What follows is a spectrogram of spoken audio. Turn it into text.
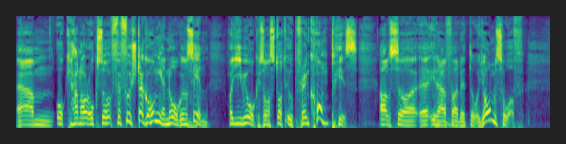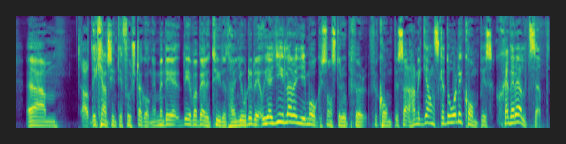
Ehm, och han har också för första gången någonsin har Jimmy Åkesson stått upp för en kompis. Alltså eh, i det här fallet då Jomshof. Um, ja, det kanske inte är första gången men det, det var väldigt tydligt att han gjorde det. Och jag gillar när Jimmy Åkesson står upp för, för kompisar. Han är ganska dålig kompis generellt sett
